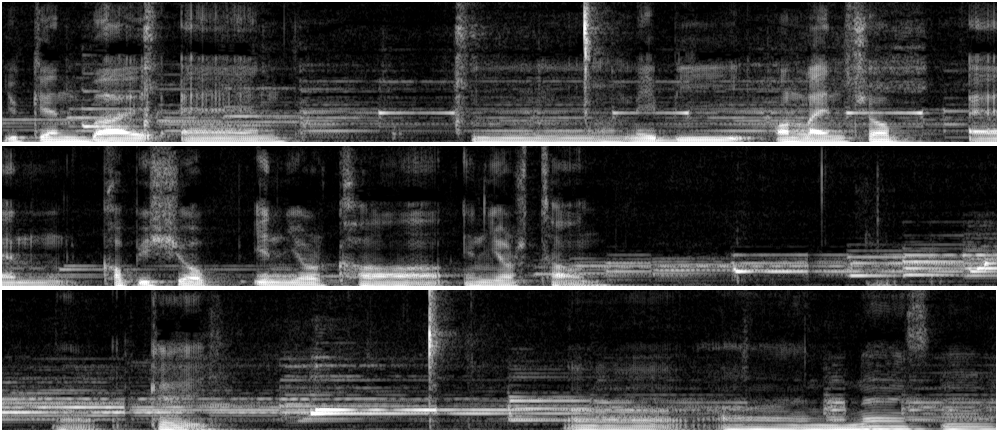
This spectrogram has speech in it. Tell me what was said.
You can buy and um, maybe online shop and coffee shop in your car in your town. Uh, okay. Uh, and next um,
